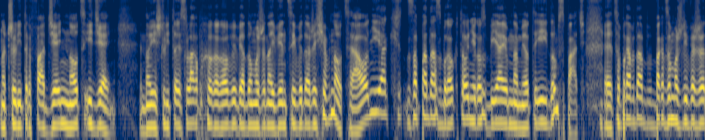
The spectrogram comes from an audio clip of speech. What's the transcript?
no czyli trwa dzień, noc i dzień. No jeśli to jest LARP horrorowy, wiadomo, że najwięcej wydarzy się w nocy, a oni jak zapada zmrok, to oni rozbijają namioty i idą spać. E, Co prawda bardzo możliwe, że e,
